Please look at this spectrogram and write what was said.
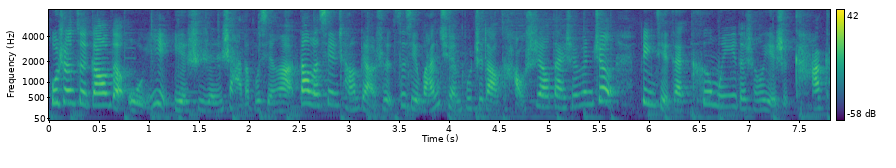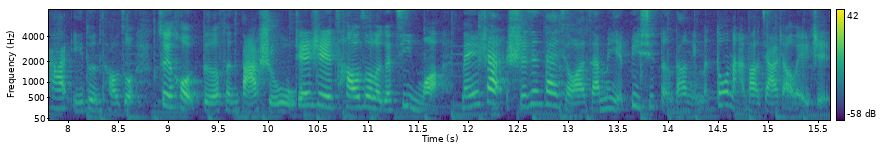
呼声最高的武艺也是人傻的不行啊！到了现场，表示自己完全不知道考试要带身份证，并且在科目一的时候也是咔咔一顿操作，最后得分八十五，真是操作了个寂寞。没事儿，时间再久啊，咱们也必须等到你们都拿到驾照为止。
